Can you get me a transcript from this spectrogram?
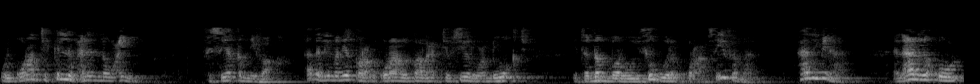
والقرآن تكلم عن النوعين في سياق النفاق. هذا لمن يقرأ القرآن ويطالع التفسير وعنده وقت يتدبر ويثور القرآن. سيفهم هذا؟ هذه منها. الآن يقول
